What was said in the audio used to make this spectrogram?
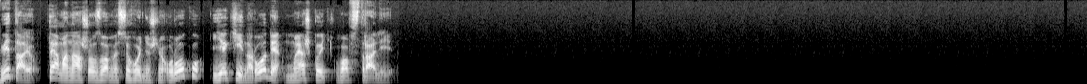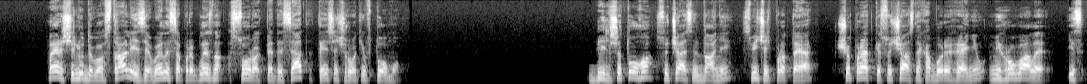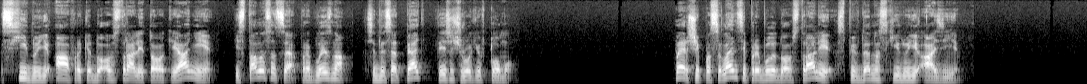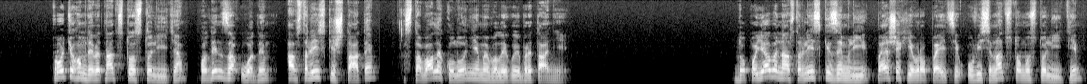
Вітаю! Тема нашого з вами сьогоднішнього уроку які народи мешкають в Австралії. Перші люди в Австралії з'явилися приблизно 40-50 тисяч років тому. Більше того, сучасні дані свідчать про те, що предки сучасних аборигенів мігрували із Східної Африки до Австралії та Океанії, і сталося це приблизно 75 тисяч років тому. Перші поселенці прибули до Австралії з Південно-Східної Азії. Протягом 19 століття один за одним австралійські штати ставали колоніями Великої Британії. До появи на австралійській землі перших європейців у 18 столітті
